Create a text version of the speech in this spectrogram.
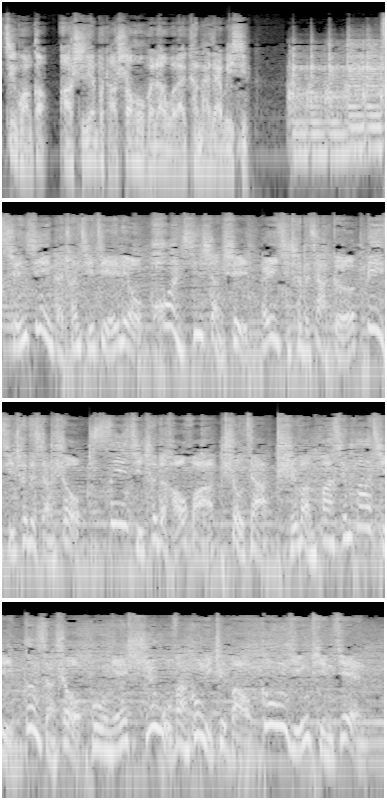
进广告啊，时间不长，稍后回来我来看大家微信。全新一代传祺 GA 六焕新上市，A 级车的价格，B 级车的享受，C 级车的豪华，售价十万八千八起，更享受五年十五万公里质保，恭迎品鉴。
